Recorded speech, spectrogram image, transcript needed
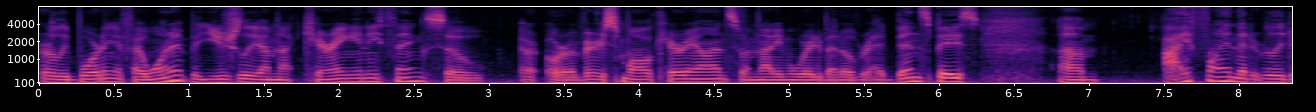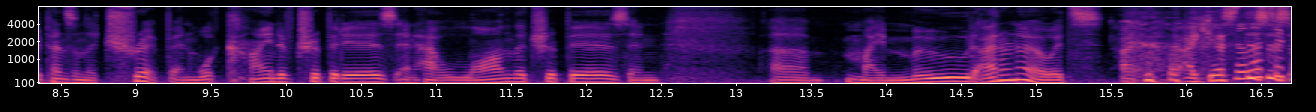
early boarding if I want it, but usually I'm not carrying anything, so or, or a very small carry-on, so I'm not even worried about overhead bin space. Um, I find that it really depends on the trip and what kind of trip it is, and how long the trip is, and um, my mood. I don't know. It's I, I guess No, this is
